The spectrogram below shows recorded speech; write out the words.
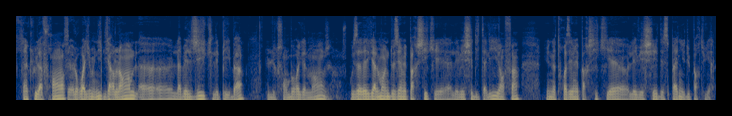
qui inclut la France, le Royaume-Uni, l'Irlande, la, Belgique, les Pays-Bas, le Luxembourg également. Vous avez également une deuxième éparchie qui est l'évêché d'Italie et enfin une troisième éparchie qui est euh, l'évêché d'Espagne et du Portugal.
